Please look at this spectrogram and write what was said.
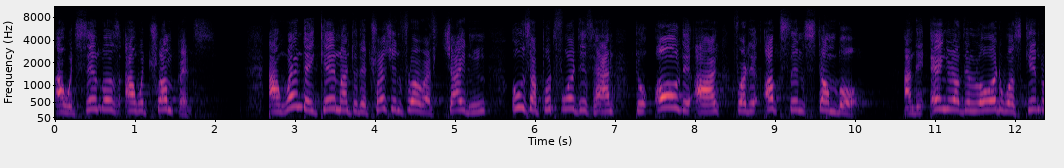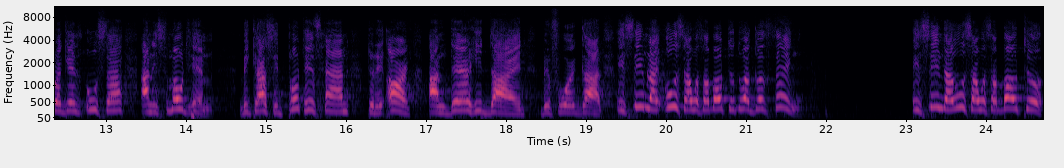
and with cymbals, and with trumpets. And when they came unto the threshing floor of Chidon, Uzzah put forth his hand to hold the ark, for the oxen stumble. And the anger of the Lord was kindled against Uzzah, and he smote him because he put his hand to the ark, and there he died before God. It seemed like Uzzah was about to do a good thing. It seemed that Uzzah was about to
